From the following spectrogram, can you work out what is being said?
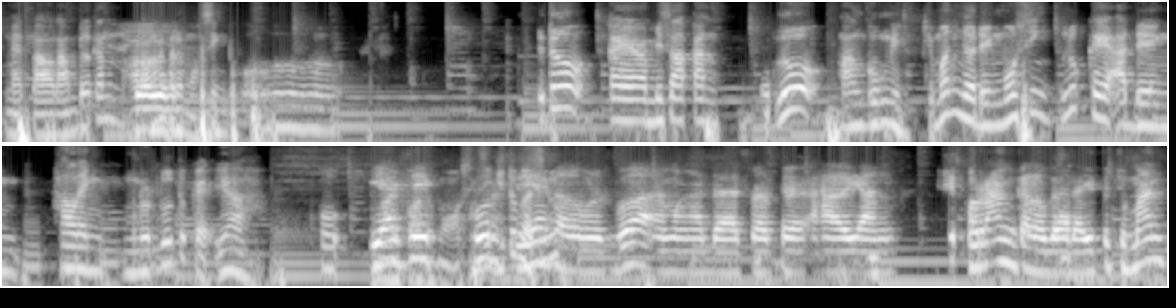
metal tampil kan Iya, orang iya. pada mosing tuh. Oh. Itu kayak misalkan lu manggung nih, cuman nggak ada yang mosing, lu kayak ada yang hal yang menurut lu tuh kayak ya kok Iya sih, mosing? sih? kurs gitu ya sih lu? kalau menurut gua emang ada suatu hal yang kurang kalau gak ada itu. Cuman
